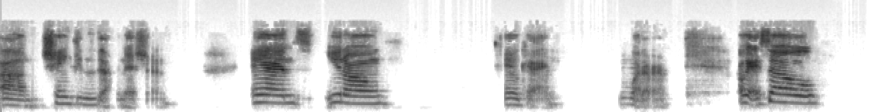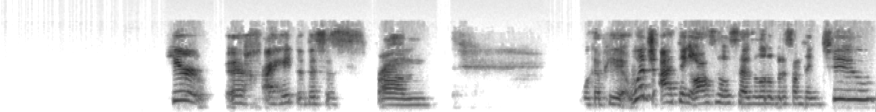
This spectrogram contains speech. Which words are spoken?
um, changing the definition. And, you know, okay, whatever. Okay, so here, ugh, I hate that this is from Wikipedia, which I think also says a little bit of something too,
